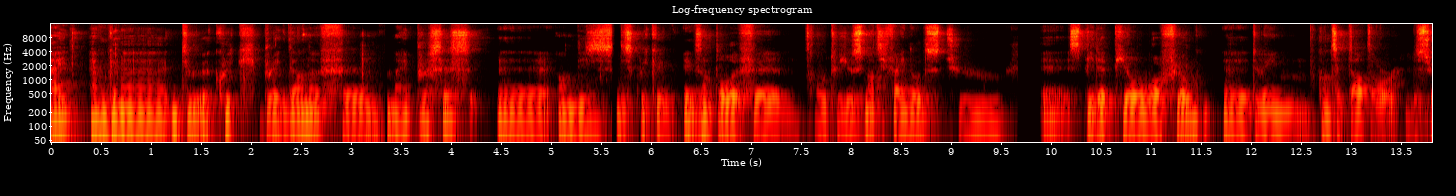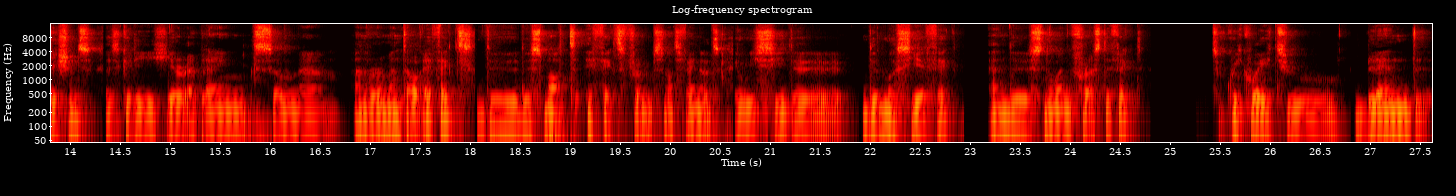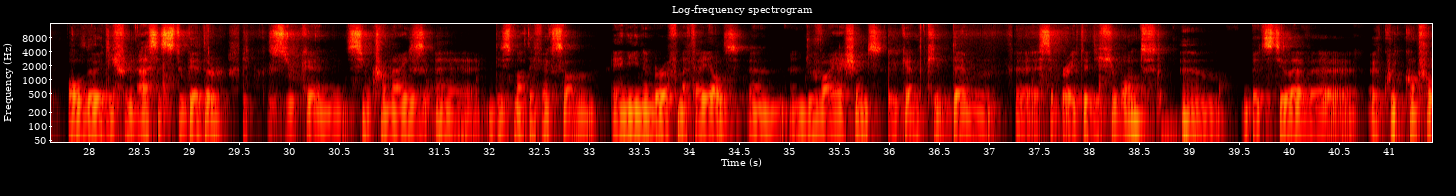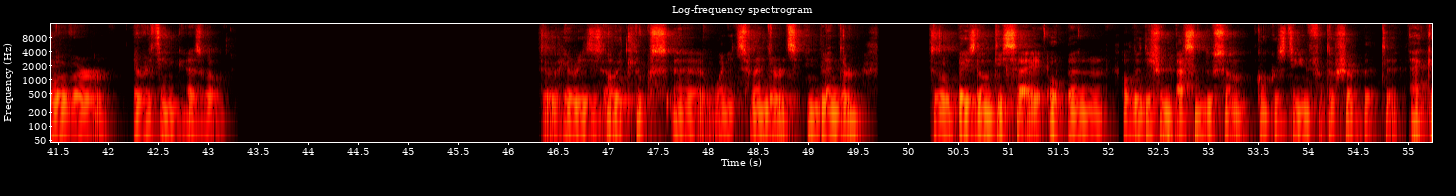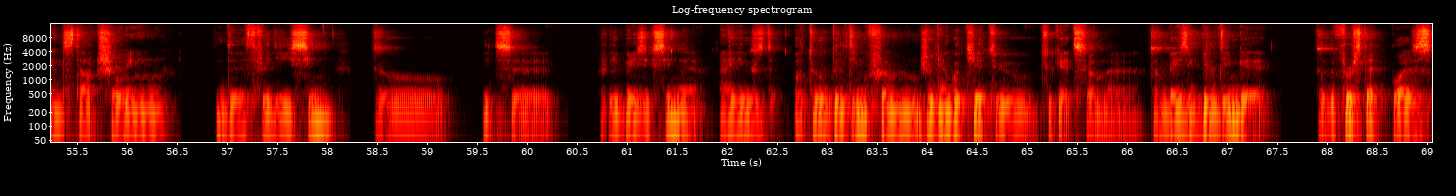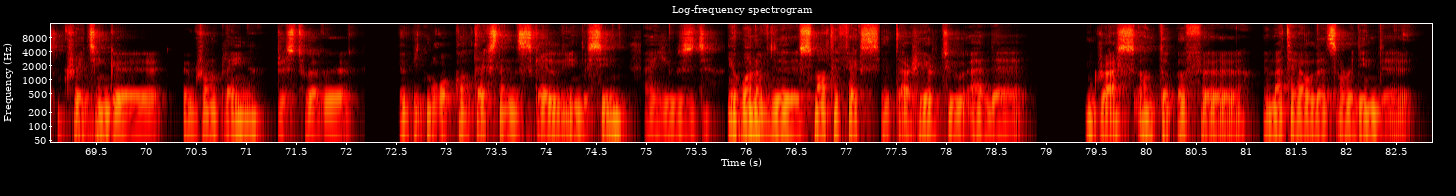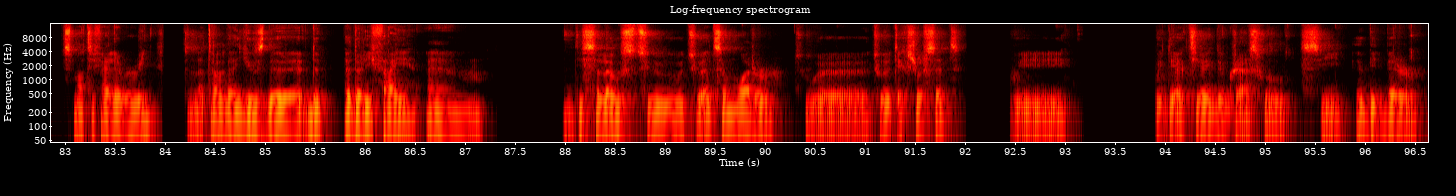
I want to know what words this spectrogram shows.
Hi, I'm gonna do a quick breakdown of uh, my process uh, on this, this quick example of uh, how to use Smartify nodes to uh, speed up your workflow uh, doing concept art or illustrations. Basically here applying some um, environmental effects, the, the smart effects from Smartify nodes. Here we see the, the mossy effect and the snow and frost effect it's a quick way to blend all the different assets together because you can synchronize uh, these smart effects on any number of materials and, and do variations. You can keep them uh, separated if you want, um, but still have a, a quick control over everything as well. So here is how it looks uh, when it's rendered in Blender. So based on this, I open all the different paths and do some compositing in Photoshop, but uh, I can start showing the 3D scene. So it's a pretty basic scene. Uh, I used auto building from Julien Gauthier to, to get some, uh, some basic building. Uh, so the first step was creating a, a ground plane just to have a, a bit more context and scale in the scene. I used one of the smart effects that are here to add a, grass on top of uh, a material that's already in the Smartify library. The material that use the, the Pedalify. Um, this allows to, to add some water to a, to a texture set. We, we deactivate the grass, we'll see a bit better.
